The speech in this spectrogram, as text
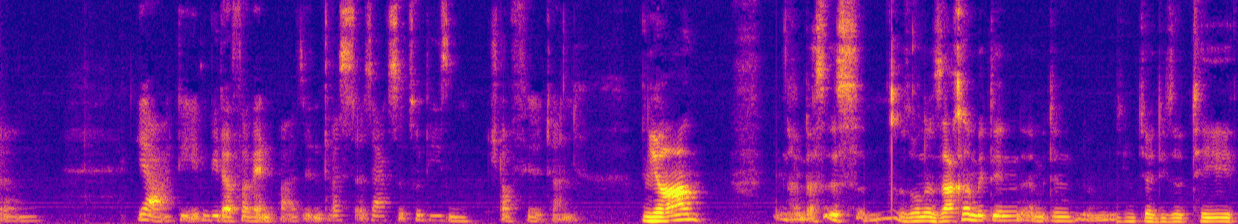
ähm, ja, die eben wieder verwendbar sind. Was sagst du zu diesen Stofffiltern? Ja, das ist so eine Sache mit den, mit den sind ja diese Tee,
